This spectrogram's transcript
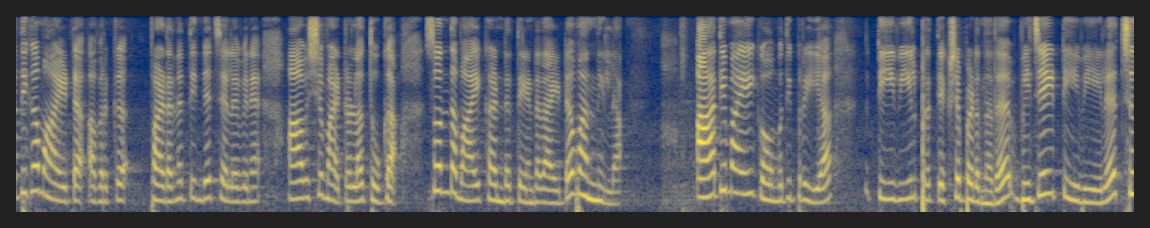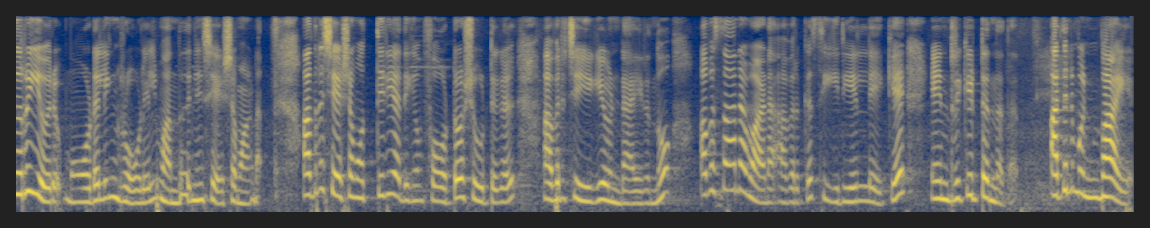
അധികമായിട്ട് അവർക്ക് പഠനത്തിന്റെ ചെലവിന് ആവശ്യമായിട്ടുള്ള തുക സ്വന്തമായി കണ്ടെത്തേണ്ടതായിട്ട് വന്നില്ല. ആദ്യമായി ഗോമതി പ്രിയ ടി വിയിൽ പ്രത്യക്ഷപ്പെടുന്നത് വിജയ് ടി വിയിൽ ചെറിയൊരു മോഡലിംഗ് റോളിൽ വന്നതിന് ശേഷമാണ്. അതിനുശേഷം ഒത്തിരി അധികം ഫോട്ടോഷൂട്ടുകൾ അവർ ചെയ്യുകയുണ്ടായിരുന്നു. അവസാനമാണ് അവർക്ക് സീരിയലിലേക്ക് എൻട്രി കിട്ടുന്നത്. അതിനു മുൻപായി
